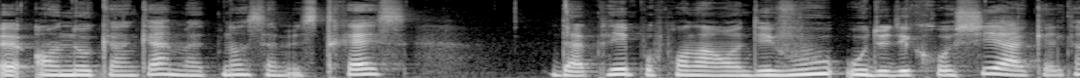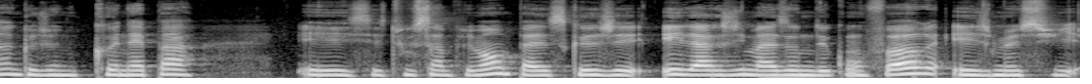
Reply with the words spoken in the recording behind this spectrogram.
euh, en aucun cas maintenant ça me stresse d'appeler pour prendre un rendez-vous ou de décrocher à quelqu'un que je ne connais pas. Et c'est tout simplement parce que j'ai élargi ma zone de confort et je me suis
